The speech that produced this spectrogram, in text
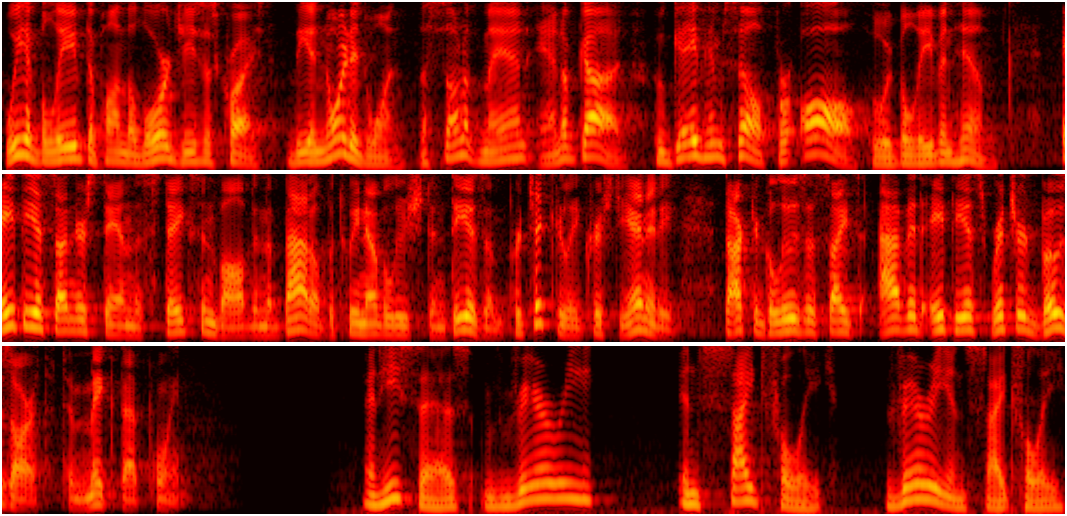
We have believed upon the Lord Jesus Christ, the Anointed One, the Son of Man and of God, who gave Himself for all who would believe in Him. Atheists understand the stakes involved in the battle between evolution and theism, particularly Christianity. Dr. Guliuzza cites avid atheist Richard Bozarth to make that point. And he says very insightfully, very insightfully,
